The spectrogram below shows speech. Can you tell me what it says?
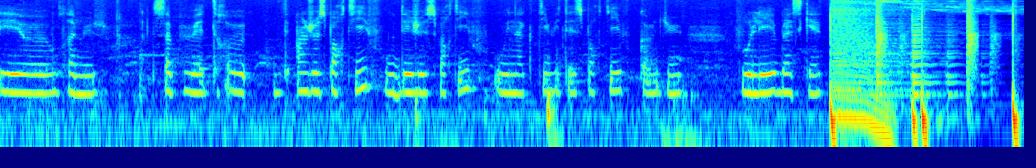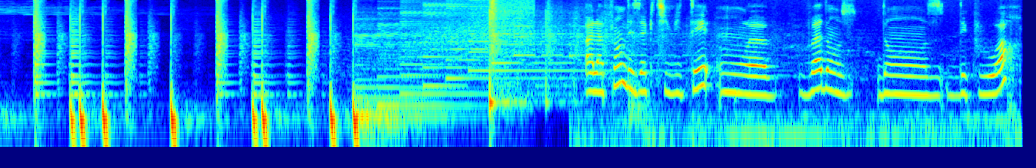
et euh, on s'amuse. Ça peut être euh, un jeu sportif ou des jeux sportifs ou une activité sportive comme du volley, basket. À la fin des activités, on euh, va dans, dans des couloirs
